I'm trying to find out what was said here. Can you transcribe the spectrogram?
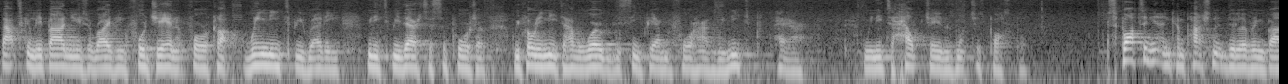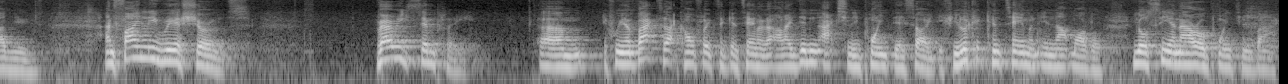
That's going to be bad news arriving for Jane at four o'clock. We need to be ready. We need to be there to support her. We probably need to have a word with the CPN beforehand. We need to prepare. We need to help Jane as much as possible. Spotting it and compassionate delivering bad news. And finally, reassurance. Very simply, um, if we went back to that conflict and containment, and I didn't actually point this out, if you look at containment in that model, you'll see an arrow pointing back.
